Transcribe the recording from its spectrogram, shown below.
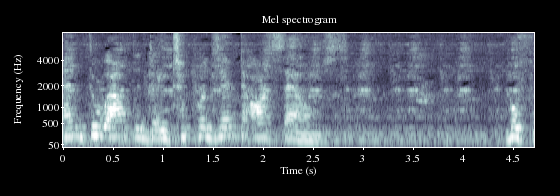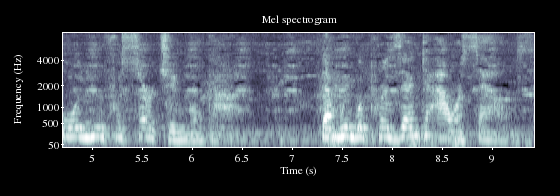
and throughout the day to present ourselves before you for searching, oh God. That we would present ourselves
